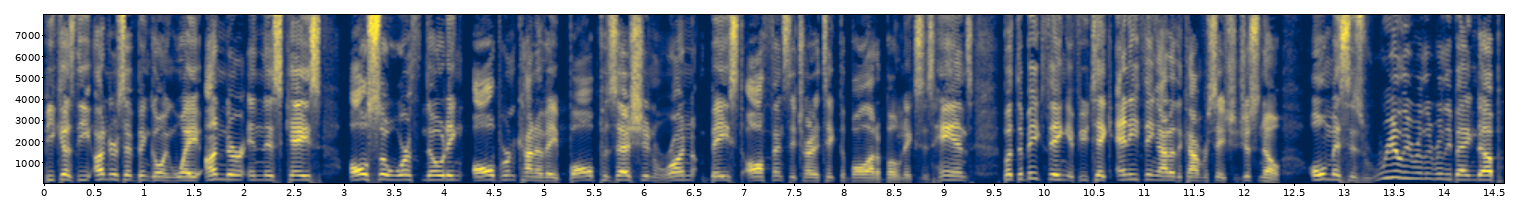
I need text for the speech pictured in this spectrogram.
because the unders have been going way under in this case. Also worth noting, Auburn kind of a ball possession, run based offense. They try to take the ball out of Bo Nix's hands. But the big thing, if you take anything out of the conversation, just know Ole Miss is really, really, really banged up.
